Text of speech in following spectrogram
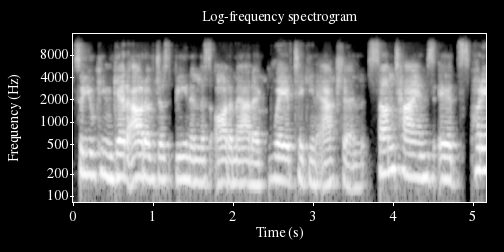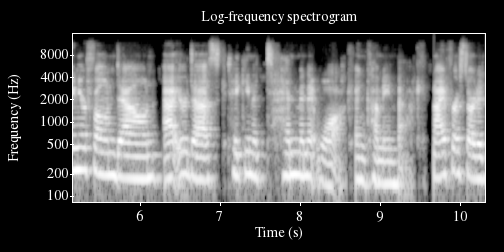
So you can get out of just being in this automatic way of taking action. Sometimes it's putting your phone down at your desk, taking a 10 minute walk and coming back. I first started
